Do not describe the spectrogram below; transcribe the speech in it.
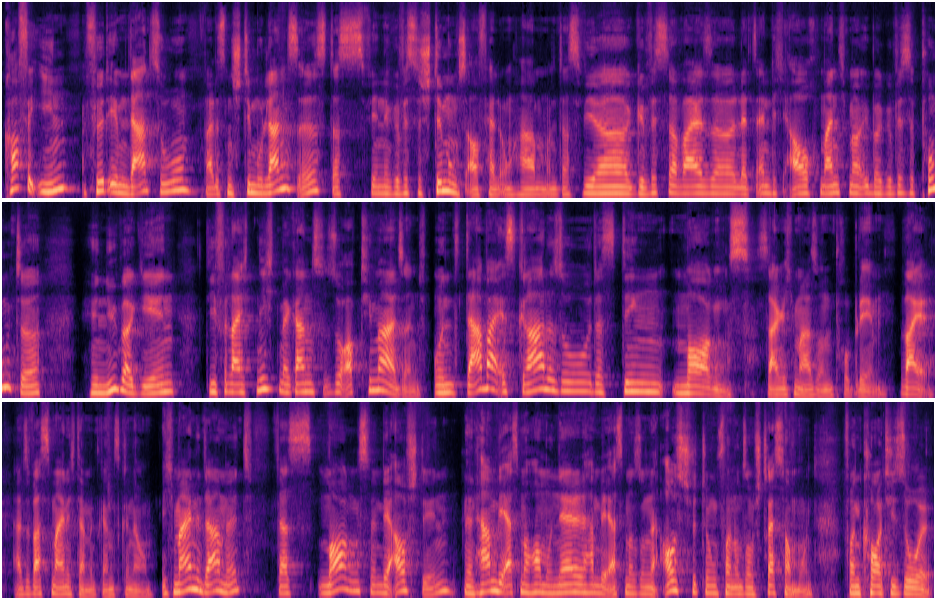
Koffein führt eben dazu, weil es ein Stimulanz ist, dass wir eine gewisse Stimmungsaufhellung haben und dass wir gewisserweise letztendlich auch manchmal über gewisse Punkte hinübergehen, die vielleicht nicht mehr ganz so optimal sind. Und dabei ist gerade so das Ding morgens, sage ich mal, so ein Problem. Weil, also was meine ich damit ganz genau? Ich meine damit, dass morgens, wenn wir aufstehen, dann haben wir erstmal hormonell, haben wir erstmal so eine Ausschüttung von unserem Stresshormon, von Cortisol.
